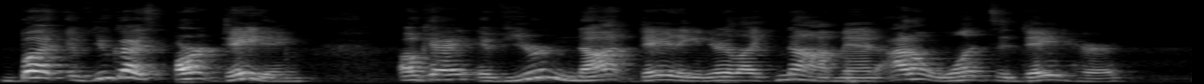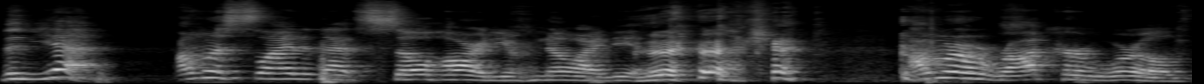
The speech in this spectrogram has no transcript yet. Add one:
But if you guys aren't dating, okay, if you're not dating and you're like, nah, man, I don't want to date her, then yeah, I'm gonna slide in that so hard you have no idea. Like, I'm gonna rock her world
